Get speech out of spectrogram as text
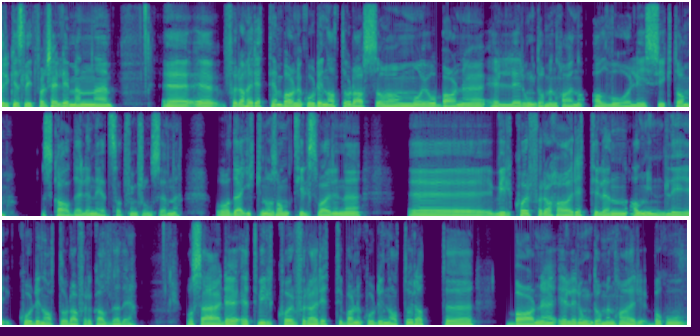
brukes litt forskjellig. Men eh, eh, for å ha rett til en barnekoordinator, da, så må jo barnet eller ungdommen ha en alvorlig sykdom, skade eller nedsatt funksjonsevne. Og det er ikke noe sånn tilsvarende eh, vilkår for å ha rett til en alminnelig koordinator, da, for å kalle det det. Og så er det et vilkår for å ha rett til barnekoordinator at eh, barnet eller ungdommen har behov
